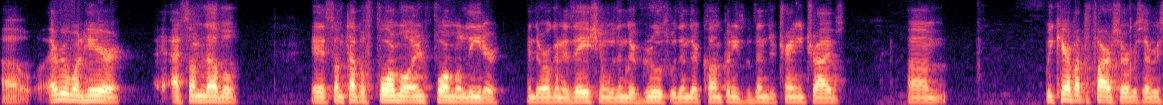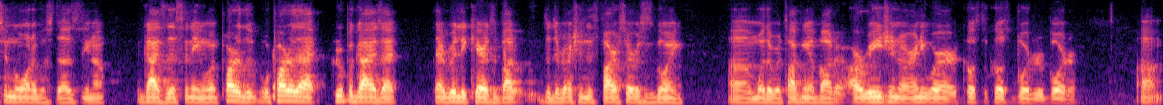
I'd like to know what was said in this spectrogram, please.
Uh, everyone here, at some level, is some type of formal, or informal leader in their organization, within their groups, within their companies, within their training tribes. Um, we care about the fire service. Every single one of us does. You know, the guys listening, we're part of the we're part of that group of guys that that really cares about the direction this fire service is going. Um, whether we're talking about our region or anywhere coast to coast, border to border. Um,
